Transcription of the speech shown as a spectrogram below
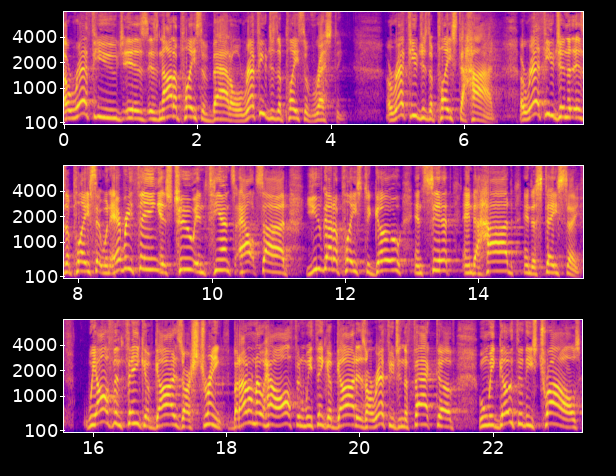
A refuge is, is not a place of battle, refuge is a place of resting. A refuge is a place to hide. A refuge is a place that when everything is too intense outside, you've got a place to go and sit and to hide and to stay safe. We often think of God as our strength, but I don't know how often we think of God as our refuge. And the fact of when we go through these trials,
